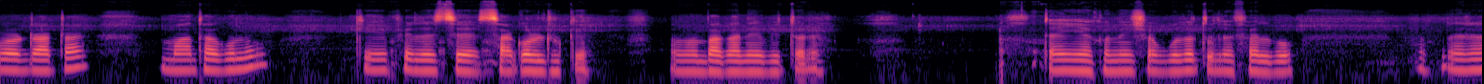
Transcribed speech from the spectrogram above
বড় ডাটা মাথাগুলো খেয়ে ফেলেছে ছাগল ঢুকে আমার বাগানের ভিতরে। তাই এখন এই সবগুলো তুলে ফেলব। আপনারা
